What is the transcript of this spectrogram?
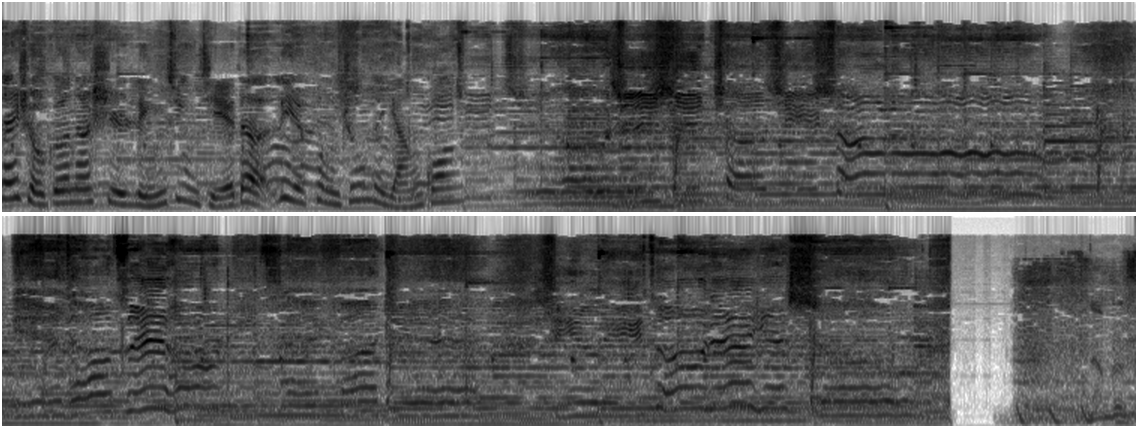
三首歌呢是林俊杰的《裂缝中的阳光》。之后只是潮起潮落，别到最后你才发觉，心里头的野兽。你不知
